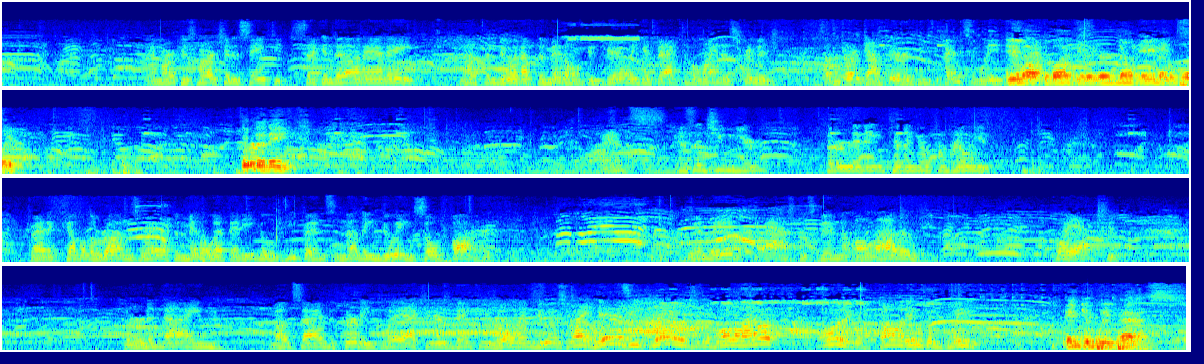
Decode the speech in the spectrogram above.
And Marcus March at his safety. Second down and eight. Nothing doing up the middle. Can barely get back to the line of scrimmage. Southern Door got there defensively. Gave off the ball carrier, no gain on the play. Third and eight. Lance is a junior. Third and eight up for Brillion. Tried a couple of runs right up the middle at that Eagle defense and nothing doing so far. When they've passed, it's been a lot of play action. Third and nine. Outside the 30. Play action. Here's Benke rolling to his right. Hit as he throws. Is the ball out? Oh, going to call it incomplete. Incomplete pass.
